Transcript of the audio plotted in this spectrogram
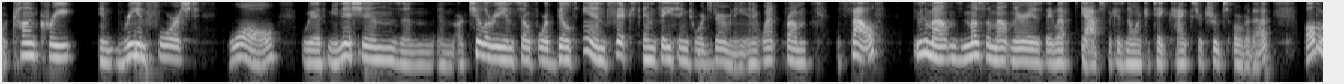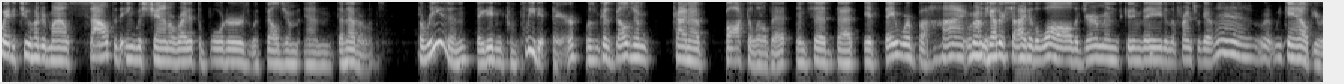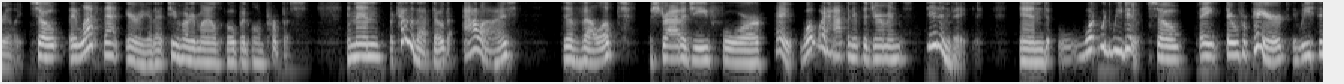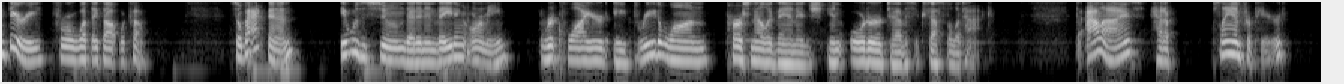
a concrete and reinforced wall with munitions and, and artillery and so forth built in, fixed and facing towards Germany. And it went from the south through the mountains. Most of the mountain areas, they left gaps because no one could take tanks or troops over that. All the way to 200 miles south of the English Channel, right at the borders with Belgium and the Netherlands. The reason they didn't complete it there was because Belgium kind of balked a little bit and said that if they were behind, were on the other side of the wall, the Germans could invade and the French would go, eh, we can't help you really. So they left that area, that 200 miles, open on purpose. And then because of that, though, the Allies developed a strategy for hey, what would happen if the Germans did invade? And what would we do? So they, they were prepared, at least in theory, for what they thought would come. So back then, it was assumed that an invading army required a three to one personnel advantage in order to have a successful attack. The Allies had a plan prepared,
